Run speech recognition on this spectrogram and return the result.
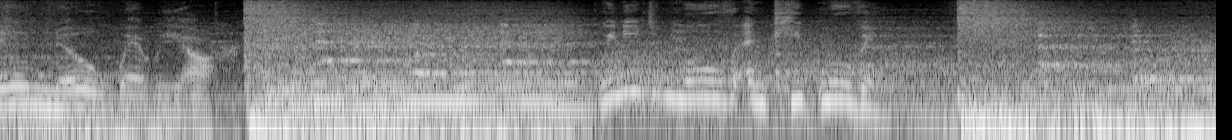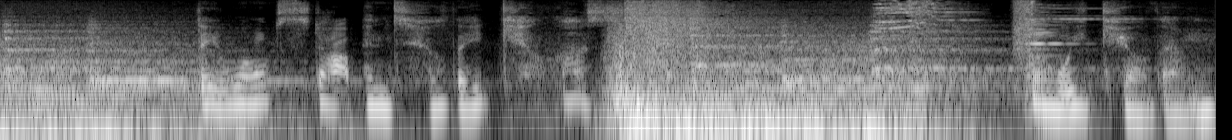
They know where we are. We need to move and keep moving. They won't stop until they kill us. Or we kill them.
